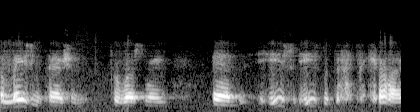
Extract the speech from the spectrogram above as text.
amazing passion for wrestling, and he's he's the type of guy.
